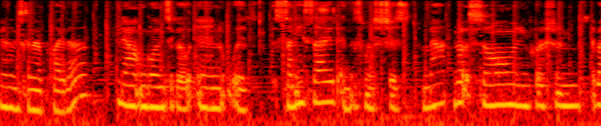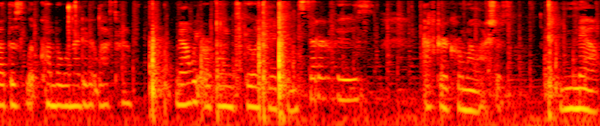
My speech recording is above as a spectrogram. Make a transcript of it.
I'm just going to apply that. Now I'm going to go in with Sunnyside and this one's just matte. I got so many questions about this lip combo when I did it last time. Now we are going to go ahead and set our face after I curl my lashes. Now,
